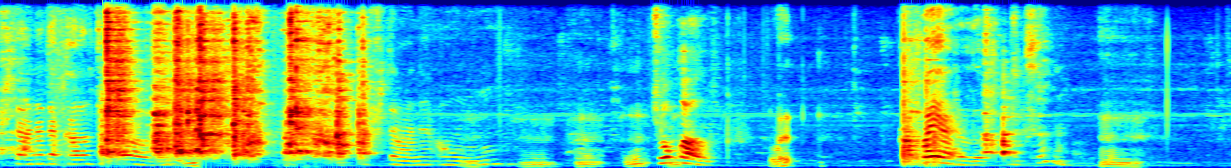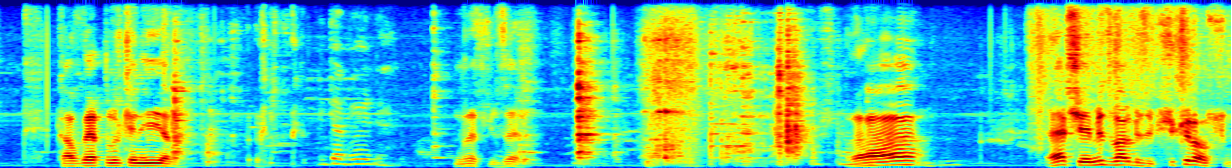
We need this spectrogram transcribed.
üç tane de kalın tava aldım. Üç tane. Aa. Çok ağır. Kafa yarılır. Baksana. Kavga yapılırken iyi yarar. Bir de böyle. Evet güzel. Aa, her şeyimiz var bizim. Şükür olsun.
